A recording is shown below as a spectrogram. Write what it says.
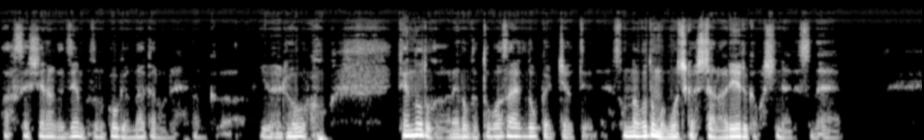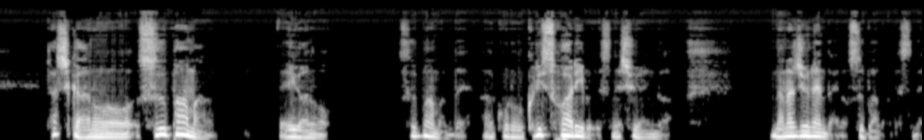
発生して、なんか全部その皇居の中のね、なんか、いろいろ、天皇とかがね、なんか飛ばされてどっか行っちゃうっていうね、そんなことももしかしたらあり得るかもしれないですね。確かあの、スーパーマン、映画の、スーパーマンで、あこのクリスファー・リーブですね、主演が。70年代のスーパーマンですね。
